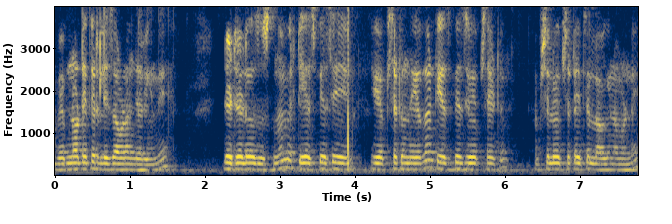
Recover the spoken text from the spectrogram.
వెబ్ నోట్ అయితే రిలీజ్ అవ్వడం జరిగింది. డీటెయిల్గా చూసుకుందాం. మీరు టీఎస్పీఎస్సీ ఈ వెబ్సైట్ ఉంది కదా టీఎస్పీఎస్సీ వెబ్సైట్ అఫిషియల్ వెబ్సైట్ అయితే లాగిన్ అవ్వండి.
